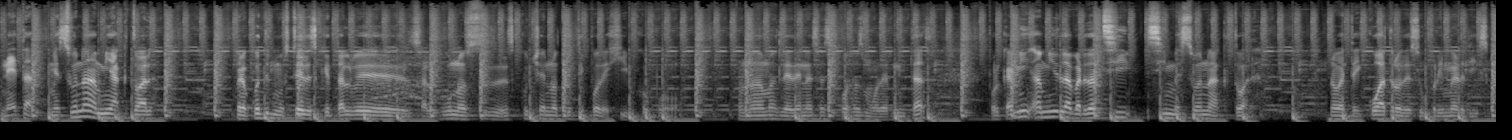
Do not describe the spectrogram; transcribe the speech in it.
Neta, me suena a mí actual. Pero cuéntenme ustedes que tal vez algunos escuchen otro tipo de hip hop o, o nada más le den esas cosas modernitas. Porque a mí, a mí la verdad sí, sí me suena actual. 94 de su primer disco.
